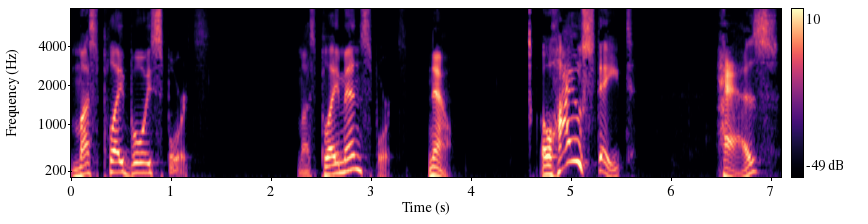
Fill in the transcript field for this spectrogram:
must play boys' sports, must play men's sports. Now, Ohio State has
